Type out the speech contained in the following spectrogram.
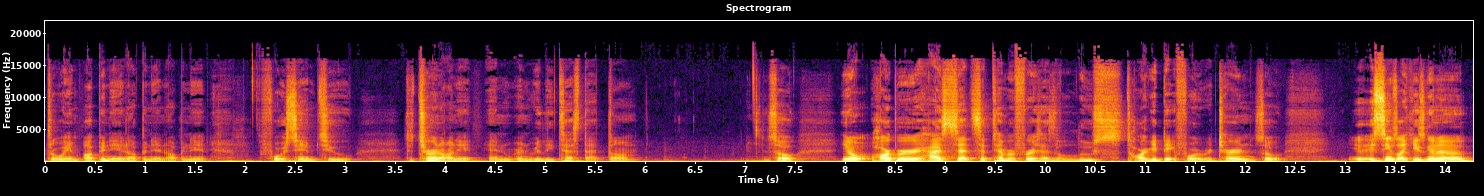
throw him up and in, up and in, up and in, force him to to turn on it and, and really test that thumb. So, you know, Harper has set September 1st as a loose target date for a return. So it, it seems like he's going to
